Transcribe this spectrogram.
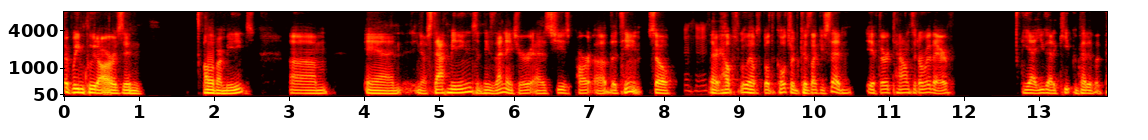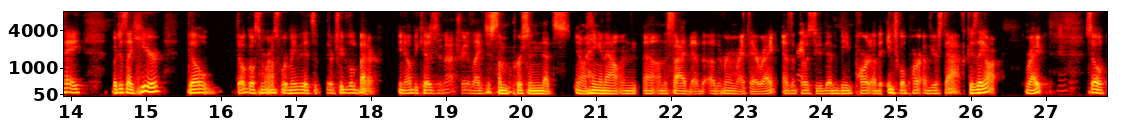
if we include ours in all of our meetings um, and you know staff meetings and things of that nature as she's part of the team so mm-hmm. that helps really helps build the culture because like you said if they're talented over there yeah you got to keep competitive with pay but just like here they'll they'll go somewhere else where maybe that's they're treated a little better you know because they're not treated like just some person that's you know hanging out and uh, on the side of the, of the room right there right as opposed right. to them being part of an integral part of your staff because they are right mm-hmm. So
